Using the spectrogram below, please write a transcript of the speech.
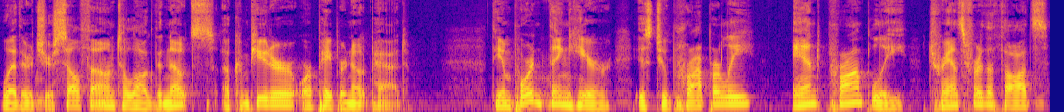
whether it's your cell phone to log the notes, a computer, or paper notepad. The important thing here is to properly and promptly transfer the thoughts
